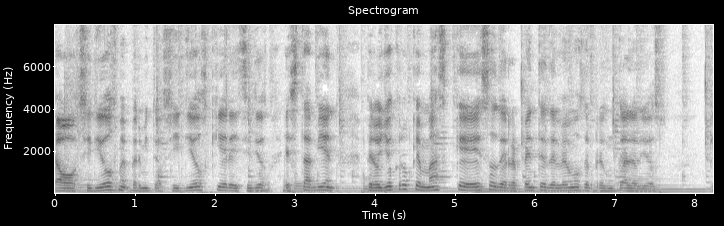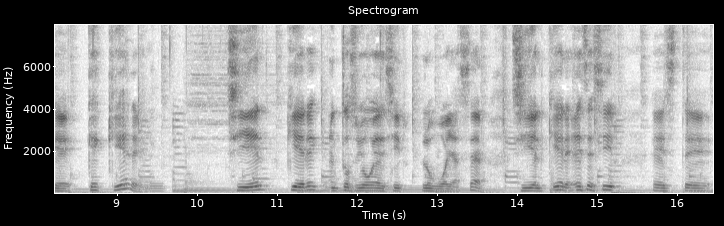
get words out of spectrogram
o si Dios me permite, o si Dios quiere, y si Dios está bien. Pero yo creo que más que eso, de repente debemos de preguntarle a Dios, que, ¿qué quiere? Si Él quiere, entonces yo voy a decir, lo voy a hacer. Si Él quiere, es decir, este,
